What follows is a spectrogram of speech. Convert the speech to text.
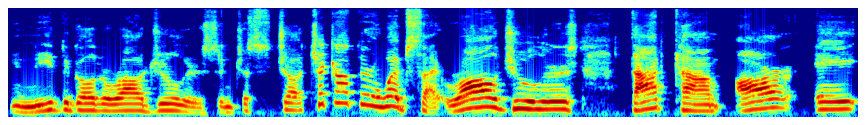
you need to go to Rahl Jewelers and just check out their website, rahljewelers.com, R A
